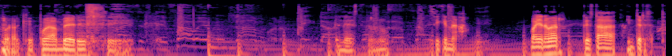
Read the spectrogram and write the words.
para que puedan ver este, en esto, ¿no? Así que nada, vayan a ver, que está interesante.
